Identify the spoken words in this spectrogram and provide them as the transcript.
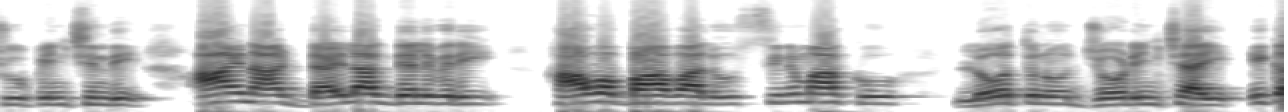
చూపించింది. ఆయన డైలాగ్ డెలివరీ హావభావాలు సినిమాకు లోతును జోడించాయి. ఇక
